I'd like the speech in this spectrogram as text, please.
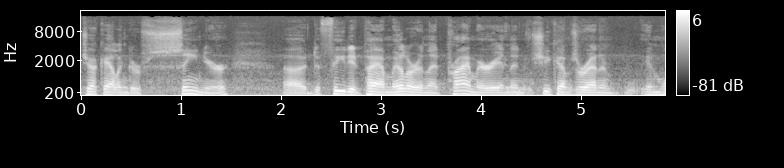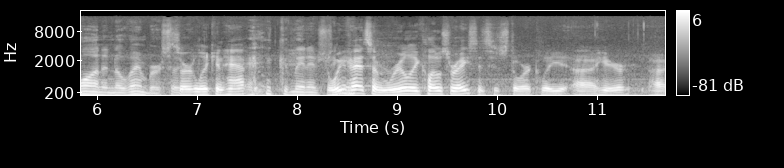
Chuck Ellinger Sr. Uh, defeated Pam Miller in that primary, and then she comes around and, and won in November. So certainly can happen. it could be an interesting. We've year. had some really close races historically uh, here. Uh,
